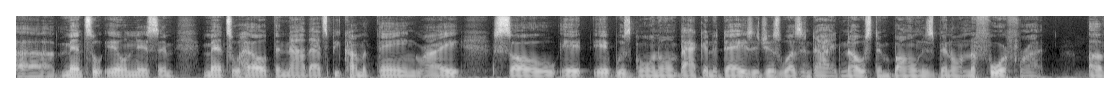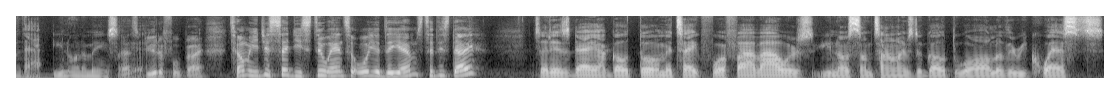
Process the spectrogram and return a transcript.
uh, mental illness and mental health, and now that's become a thing, right? So it it was going on back in the days. It just wasn't diagnosed, and Bone has been on the forefront of that. You know what I mean? So that's yeah. beautiful, bro. Tell me, you just said you still answer all your DMs to this day. To this day, I go through them. It take four or five hours, you know, sometimes to go through all of the requests.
